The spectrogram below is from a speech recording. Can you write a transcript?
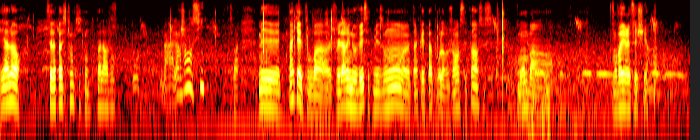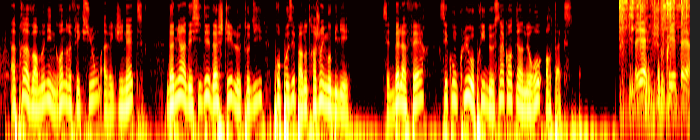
Et alors? C'est la passion qui compte, pas l'argent. Bah l'argent aussi. Mais t'inquiète, on va, je vais la rénover cette maison, euh, t'inquiète pas pour l'argent, c'est pas un souci. Bon ben, on va y réfléchir. Après avoir mené une grande réflexion avec Ginette, Damien a décidé d'acheter le taudis proposé par notre agent immobilier. Cette belle affaire s'est conclue au prix de 51 euros hors taxe. Ça y est, je suis propriétaire.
